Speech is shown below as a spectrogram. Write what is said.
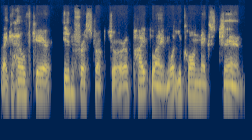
like healthcare infrastructure, a pipeline, what you call next gen.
